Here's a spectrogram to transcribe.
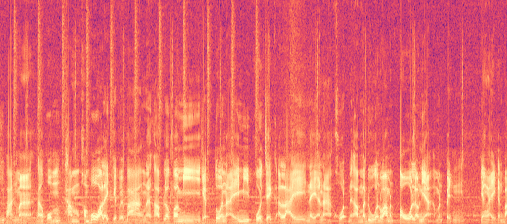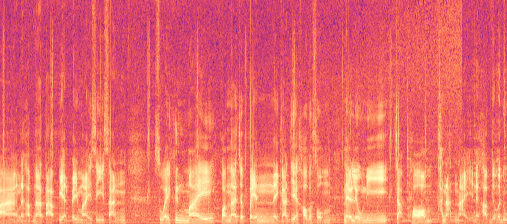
ที่ผ่านมาทางผมทำคอมโบอะไรเก็บไว้บ้างนะครับ แล้วก็มีเก็บตัวไหนมีโปรเจกต์อะไรในอนาคตนะครับ มาดูกันว่ามันโตแล้วเนี่ยมันเป็นยังไงกันบ้างนะครับ หน้าตาเปลี่ยนไปไหมสีสัน สวยขึ้นไหมความน่าจะเป็นในการที่จะเข้าผสมในเร็วนี้จะพร้อมขนาดไหนนะครับ เดี๋ยวมาดู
